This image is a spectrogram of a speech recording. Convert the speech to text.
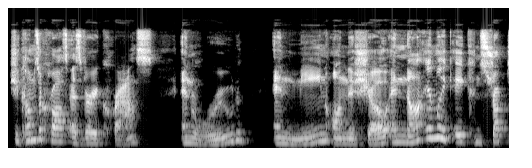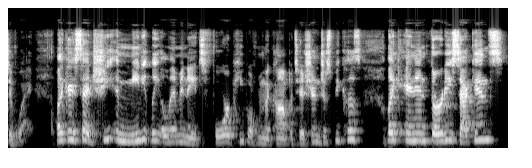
She comes across as very crass and rude and mean on this show and not in like a constructive way. Like I said, she immediately eliminates four people from the competition just because like and in 30 seconds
